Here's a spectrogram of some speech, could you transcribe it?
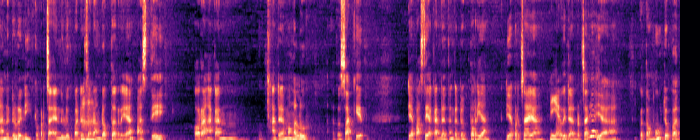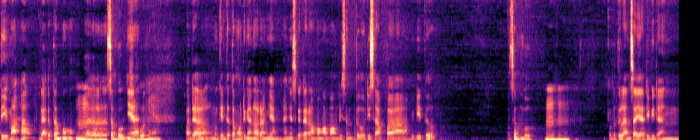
anu dulu nih kepercayaan dulu kepada hmm. seorang dokter ya pasti orang akan ada mengeluh atau sakit dia pasti akan datang ke dokter yang dia percaya. Iya, Kalau tidak percaya ya ketemu obati mahal nggak ketemu hmm, uh, sembuhnya. Sembuhnya. Padahal mungkin ketemu dengan orang yang hanya sekedar omong-omong, disentuh, disapa begitu sembuh. Hmm. Kebetulan saya di bidang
